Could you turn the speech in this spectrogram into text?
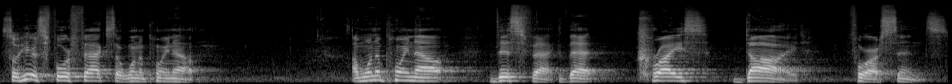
So here's four facts I want to point out. I want to point out this fact that Christ died for our sins.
